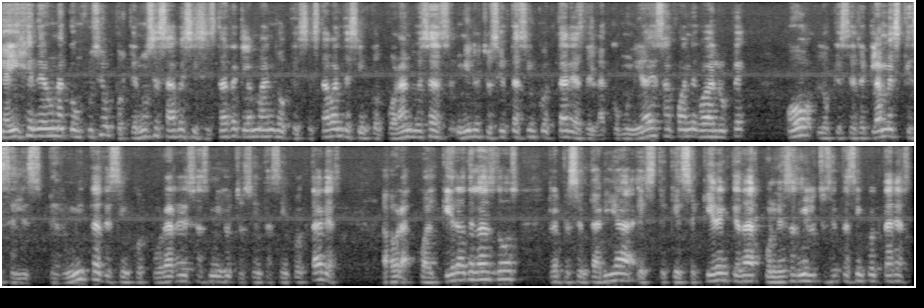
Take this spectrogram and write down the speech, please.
que ahí genera una confusión, porque no se sabe si se está reclamando que se estaban desincorporando esas 1.805 hectáreas de la comunidad de San Juan de Guadalupe, o lo que se reclama es que se les permita desincorporar esas 1.805 hectáreas. Ahora, cualquiera de las dos representaría este, que se quieren quedar con esas 1.805 hectáreas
